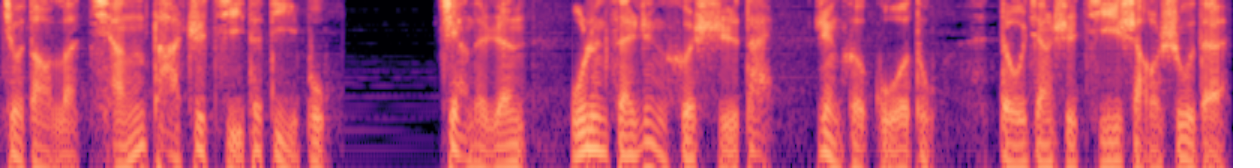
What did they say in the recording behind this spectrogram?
就到了强大之极的地步。这样的人，无论在任何时代、任何国度，都将是极少数的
